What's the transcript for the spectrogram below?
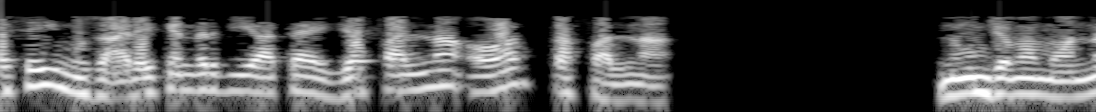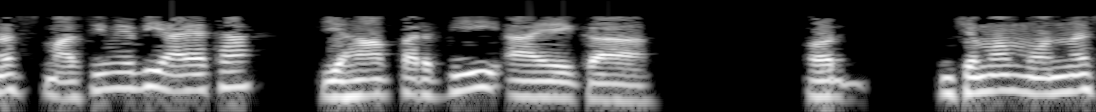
ایسے ہی مظاہرے کے اندر بھی آتا ہے۔ یفلنا اور تفلنا نون جمع مونس ماضی میں بھی آیا تھا، یہاں پر بھی آئے گا۔ اور جمع مونس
